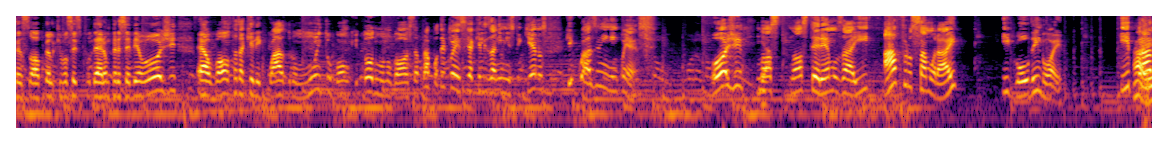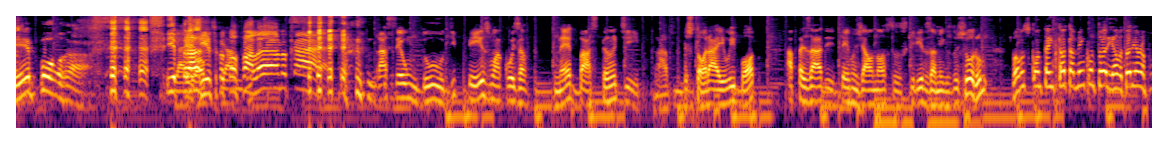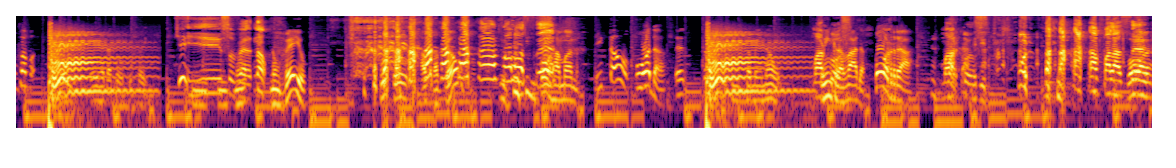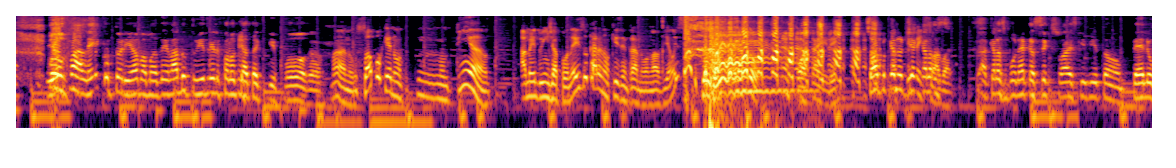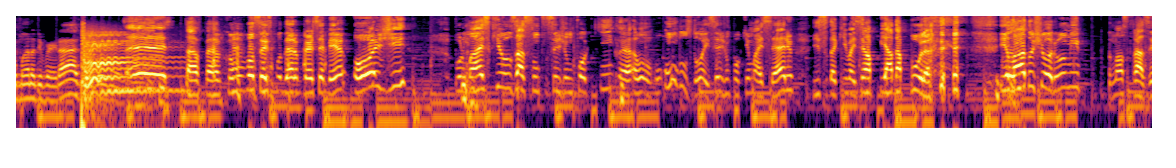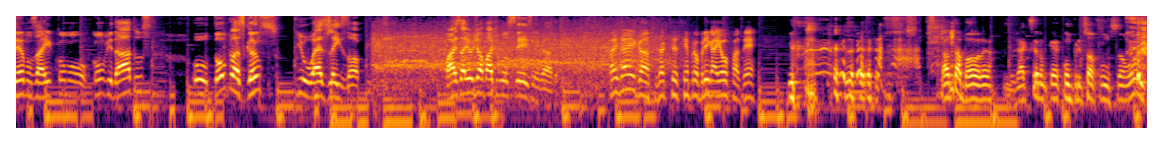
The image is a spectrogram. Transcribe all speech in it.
Pessoal, pelo que vocês puderam perceber hoje, é a volta daquele quadro muito bom que todo mundo gosta, pra poder conhecer aqueles animes pequenos que quase ninguém conhece. Hoje nós, nós teremos aí Afro Samurai e Golden Boy. E pra, Aê, porra! e E pra, É isso que eu tô falando, cara! pra ser um duo de peso, uma coisa, né, bastante pra estourar aí o Ibope, apesar de termos já os nossos queridos amigos do Chorume, vamos contar então também com Toriyama. Toriyama, por favor. Isso que isso, velho? Não, Não veio? O, o, o avião? ah, fala sério, Porra, mano. Então, o Oda. é, também não. Marcos. encravada. Porra! Marcos. fala sério. Porra! Eu falei com o Toriyama, mandei lá no Twitter ele falou que ia estar aqui, porra. Mano, só porque não, não tinha amendoim japonês, o cara não quis entrar no, no avião e sabe que o Corta ele. Só porque não tinha Quem pensou aquelas, agora? aquelas bonecas sexuais que imitam pele humana de verdade. Eita ferro, como vocês puderam perceber, hoje, por mais que os assuntos sejam um pouquinho. é, um, um dos dois seja um pouquinho mais sério, isso daqui vai ser uma piada pura. e lá do Chorume, nós trazemos aí como convidados o Douglas Ganso e o Wesley Zop. Faz aí o jabá de vocês, negado. Mas aí, Ganso, já que você sempre obriga eu a fazer, Então tá bom, né? Já que você não quer cumprir sua função hoje,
